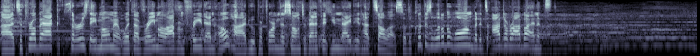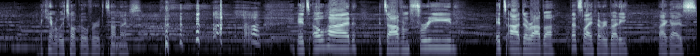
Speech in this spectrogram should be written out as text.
Uh, it's a throwback Thursday moment with Avram Avram Fried and Ohad, who performed this song to benefit United Hatzalah. So the clip is a little bit long, but it's Adarabba, and it's. I can't really talk over it. It's not nice. it's Ohad. It's Avram Fried. It's Adarabba. That's life, everybody. Bye, guys.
